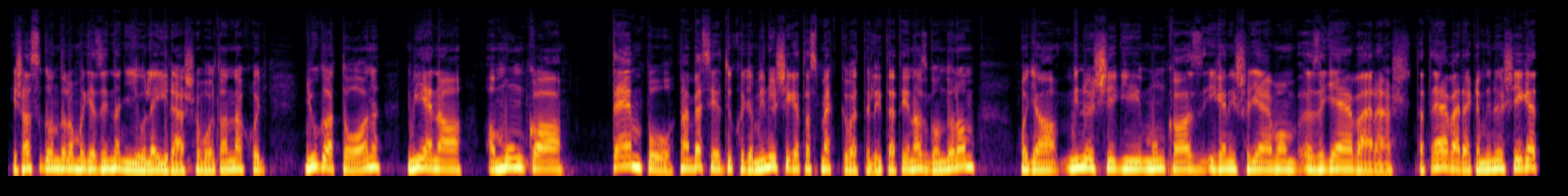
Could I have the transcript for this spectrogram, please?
És azt gondolom, hogy ez egy nagyon jó leírása volt annak, hogy nyugaton milyen a, a munka tempó. Már beszéltük, hogy a minőséget azt megköveteli. Tehát én azt gondolom, hogy a minőségi munka az igenis, hogy el van, az egy elvárás. Tehát elvárják a minőséget,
